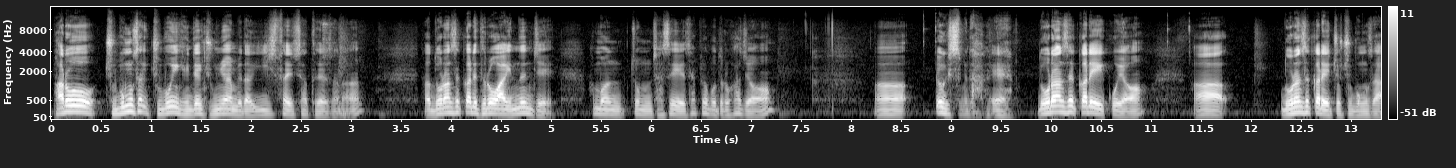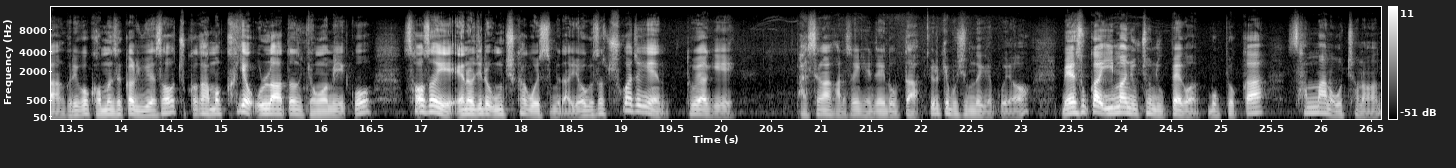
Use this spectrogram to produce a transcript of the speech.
바로 주봉색 주봉이 굉장히 중요합니다. 24시 차트에서는 자, 노란 색깔이 들어와 있는지 한번 좀 자세히 살펴보도록 하죠. 어, 여기 있습니다. 예. 노란 색깔에 있고요. 아, 노란 색깔에 있죠, 주봉상. 그리고 검은 색깔 위에서 주가가 한번 크게 올라왔던 경험이 있고 서서히 에너지를 웅축하고 있습니다. 여기서 추가적인 도약이 발생할 가능성이 굉장히 높다. 이렇게 보시면 되겠고요. 매수가 26,600원, 목표가 35,000원,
